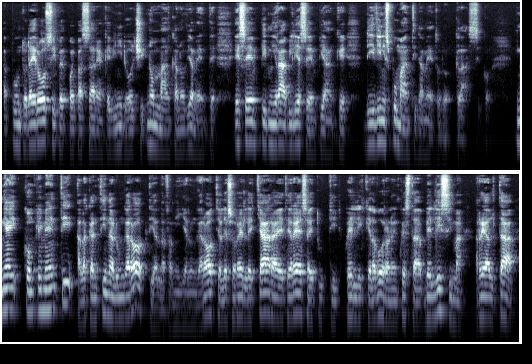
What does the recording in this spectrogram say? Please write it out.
appunto dai rossi per poi passare anche ai vini dolci. Non mancano ovviamente esempi, mirabili esempi anche di vini spumanti da metodo classico. I miei complimenti alla cantina Lungarotti, alla famiglia Lungarotti, alle sorelle Chiara e Teresa e tutti quelli che lavorano in questa bellissima realtà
